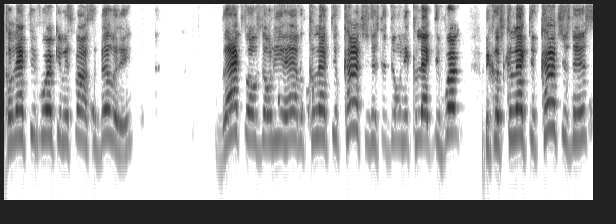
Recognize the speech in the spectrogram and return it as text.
Collective working responsibility. Black folks don't even have a collective consciousness to do any collective work because collective consciousness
